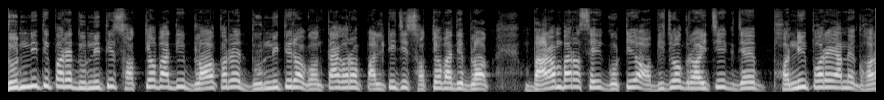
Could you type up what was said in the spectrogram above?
দুর্নীতি পরে দুর্নীতি সত্যবাদী ব্লকরে দুর্নীতির গন্তাঘর পাল্টিছি সত্যবাদী ব্লক বারম্বার সেই গোটিয়ে অভিযোগ রয়েছে যে ফনি পরে আমি ঘর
